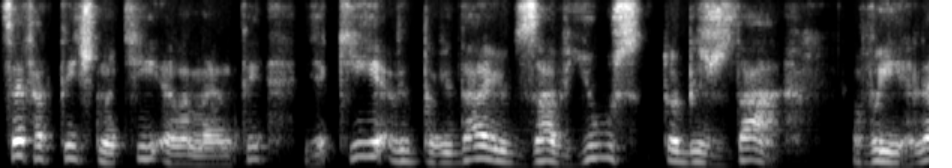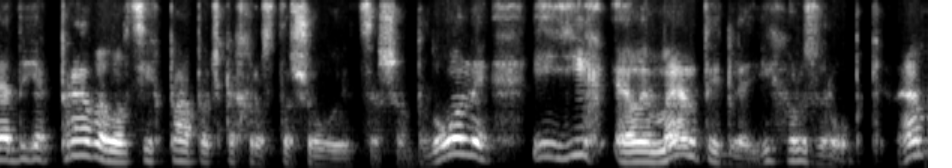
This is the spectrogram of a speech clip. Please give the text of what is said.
це фактично ті елементи, які відповідають за Views, тобі ж за вигляд. Як правило, в цих папочках розташовуються шаблони і їх елементи для їх розробки. Да?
